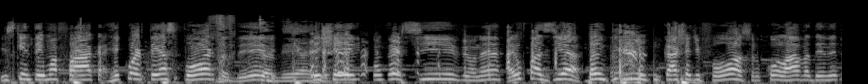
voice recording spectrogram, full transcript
esquentei uma faca, recortei as portas dele, deixei ele conversível, né? Aí eu fazia banquinho com caixa de fósforo, colava dentro dele.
